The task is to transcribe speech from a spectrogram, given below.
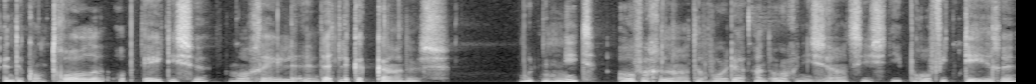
En de controle op ethische, morele en wettelijke kaders moet niet overgelaten worden aan organisaties die profiteren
